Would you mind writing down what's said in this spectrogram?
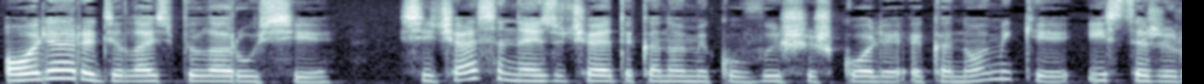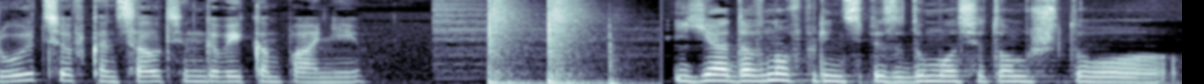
Оля родилась в Белоруссии, Сейчас она изучает экономику в высшей школе экономики и стажируется в консалтинговой компании. Я давно, в принципе, задумалась о том, что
